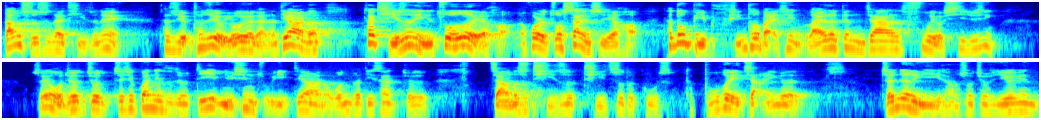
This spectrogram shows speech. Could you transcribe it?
当时是在体制内，他是有他是有优越感的。第二呢，在体制内你作恶也好，或者做善事也好，他都比平头百姓来的更加富有戏剧性。所以我觉得，就这些关键词，就是第一，女性主义；第二呢，文革；第三，就是讲的是体制体制的故事，他不会讲一个真正意义上说，就是一个跟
